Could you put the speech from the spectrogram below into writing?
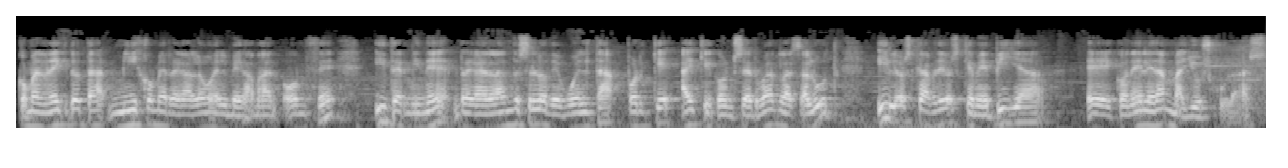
como anécdota, mi hijo me regaló el Mega Man 11 y terminé regalándoselo de vuelta porque hay que conservar la salud y los cabreos que me pilla eh, con él eran mayúsculas.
